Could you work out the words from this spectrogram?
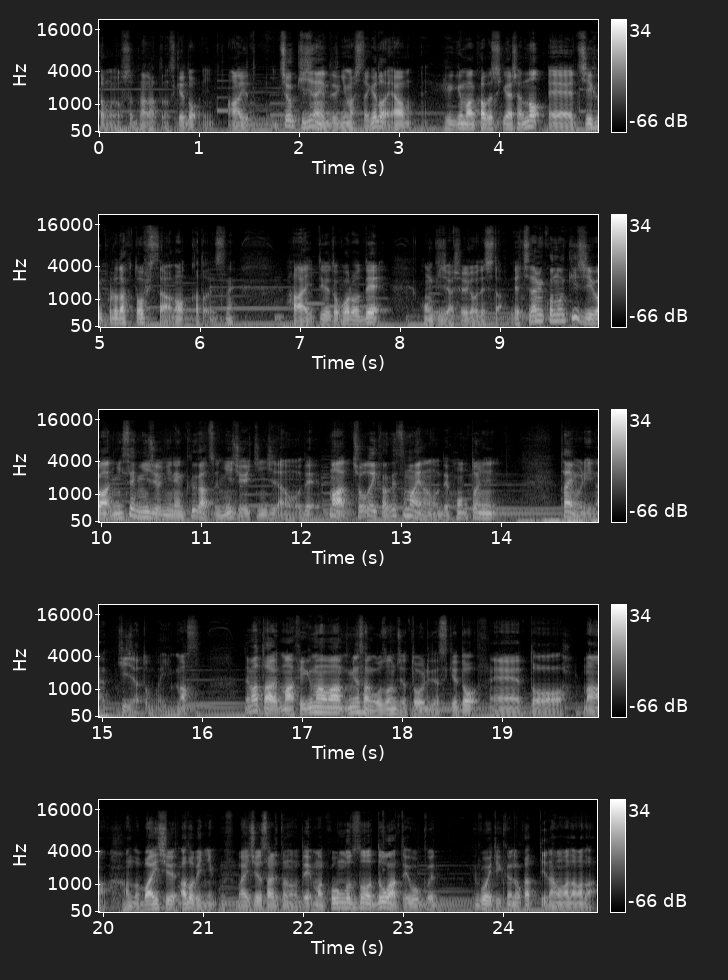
てもおっしゃってなかったんですけど、あ一応記事内に出てきましたけど、 Figma 株式会社の、え chief product officer の方ですね。はい、というところで、本記事は終了でしたで。ちなみにこの記事は2022年9月21日なので、まあ、ちょうど1ヶ月前なので、本当にタイムリーな記事だと思います。でまた、まあ、 Figma は皆さんご存知の通りですけど、えっ、ー、と、まあ、あの買収、アドビに買収されたので、まあ、今後どうなって動く動いていくのかっていうのはまだまだ、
